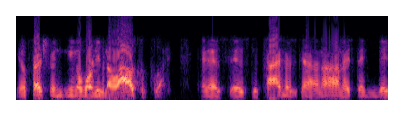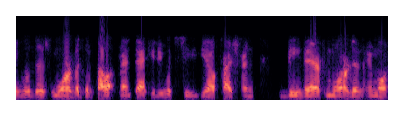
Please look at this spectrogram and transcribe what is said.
You know, freshmen, you know, weren't even allowed to play. And as as the time has gone on, I think they will, there's more of a development that you would see, you know, freshmen be there for more than more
